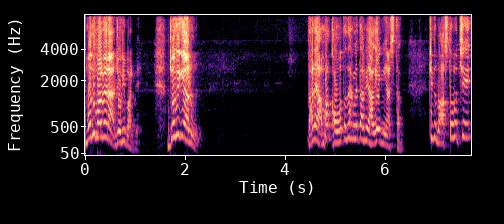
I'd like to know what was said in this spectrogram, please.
মোদি পারবে না, যোগী পারবে। যোগীকে আনুন। তাহলে আমার ক্ষমতা থাকলে তো আমি আগেই নিয়ে আসতাম। কিন্তু বাস্তব হচ্ছে,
